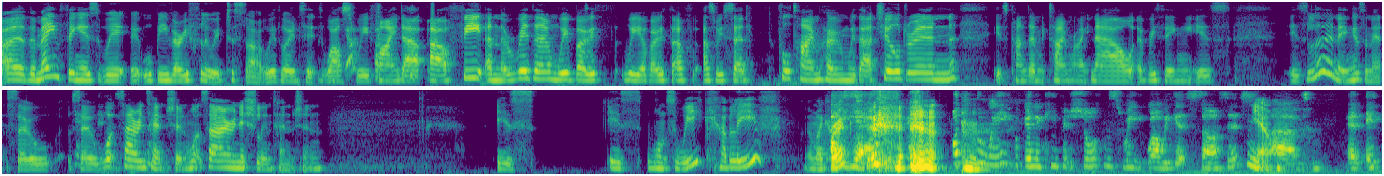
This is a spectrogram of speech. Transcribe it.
uh, the main thing is we it will be very fluid to start with, won't it? Whilst we find out our feet and the rhythm, we both we are both as we said full time home with our children. It's pandemic time right now. Everything is is learning, isn't it? So so what's our intention? What's our initial intention? Is is once a week, I believe. Am I correct? Uh, yeah. once a week. We're going to keep it short and sweet while we get started. Yeah. Um, it, it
